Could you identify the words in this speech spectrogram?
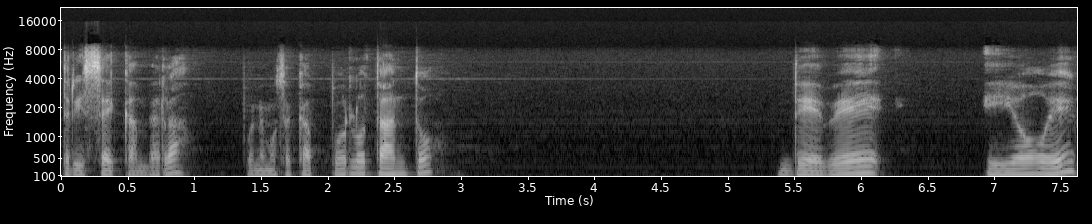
trisecan, ¿verdad? Ponemos acá, por lo tanto, DB y OE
